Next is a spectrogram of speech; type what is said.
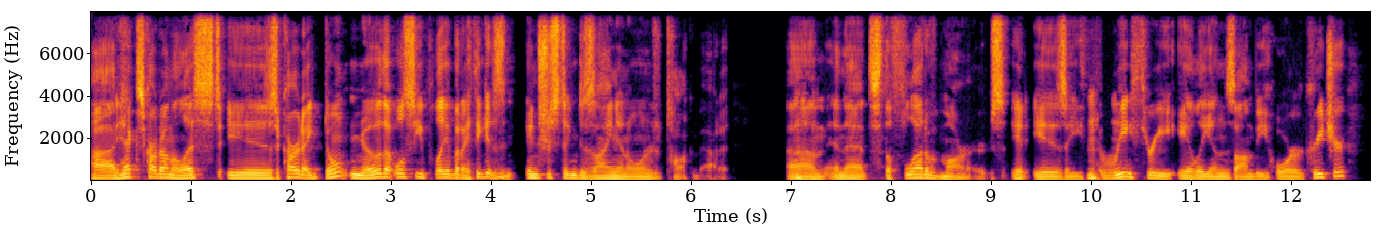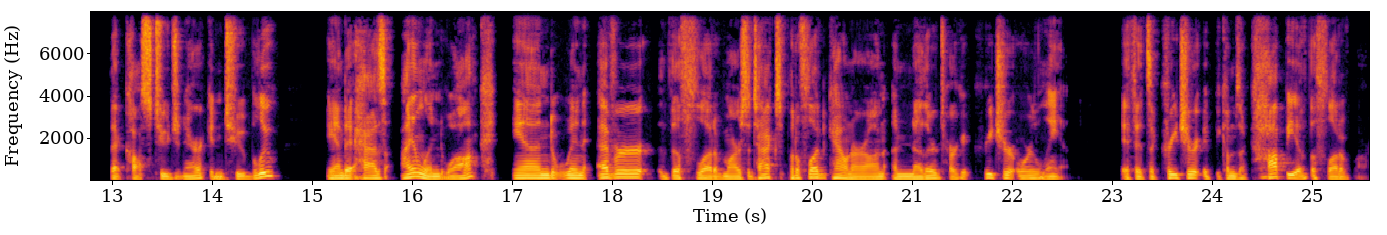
Uh, next card on the list is a card I don't know that we'll see play, but I think it's an interesting design and I wanted to talk about it. Um, And that's the Flood of Mars. It is a. 3 3 alien zombie horror creature that costs two generic and two blue. And it has Island Walk. And whenever the Flood of Mars attacks, put a flood counter on another target creature or land. If it's a creature, it becomes a copy of the Flood of Mars.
